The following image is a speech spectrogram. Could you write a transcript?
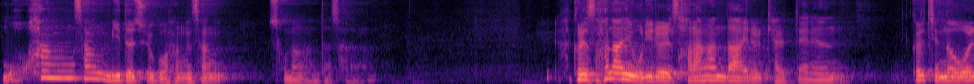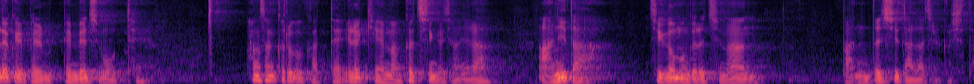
뭐 항상 믿어주고 항상 소망한다 사랑은. 그래서 하나님 우리를 사랑한다 이렇게 할 때는 그렇지 너 원래 그게 변변치 못해. 항상 그럴 것 같아. 이렇게만 그친 것이 아니라 아니다. 지금은 그렇지만 반드시 달라질 것이다.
